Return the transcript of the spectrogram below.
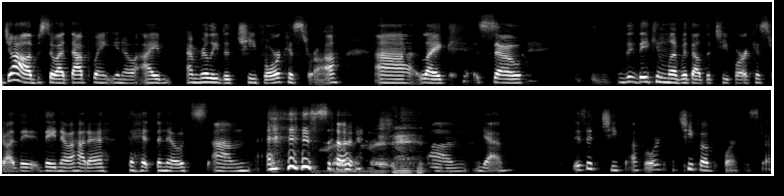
job. So at that point you know i i'm really the chief orchestra. Uh like so they can live without the cheap orchestra. They they know how to to hit the notes. Um, so right, right. um, yeah, is it cheap of or chief of orchestra?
